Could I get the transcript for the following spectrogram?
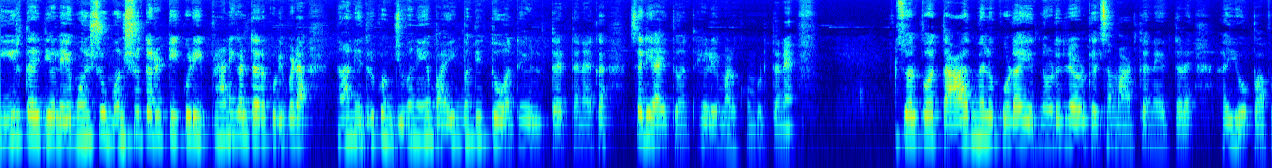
ಈರ್ತಾ ಇದೆಯಲ್ಲ, ಏ ಮನುಷ್ಯರು ಮನುಷ್ಯರ ಥರ ಟೀ ಕುಡಿ, ಪ್ರಾಣಿಗಳ ಥರ ಕುಡಿಬೇಡ. ನಾನು ಎದ್ರುಕೊಂಡು ಜೀವನೇ ಬಾಯಿಗೆ ಬಂದಿತ್ತು ಅಂತ ಹೇಳ್ತಾ ಇರ್ತಾನೆ. ಆಗ, ಸರಿ ಆಯಿತು ಅಂತ ಹೇಳಿ ಮಾಡ್ಕೊಂಡ್ಬಿಡ್ತಾನೆ. ಸ್ವಲ್ಪ ಹೊತ್ತು ಆದ್ಮೇಲೂ ಕೂಡ ಎದ್ದು ನೋಡಿದ್ರೆ ಅವಳು ಕೆಲಸ ಮಾಡ್ತಾನೆ ಇರ್ತಾಳೆ. ಅಯ್ಯೋ ಪಾಪ,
